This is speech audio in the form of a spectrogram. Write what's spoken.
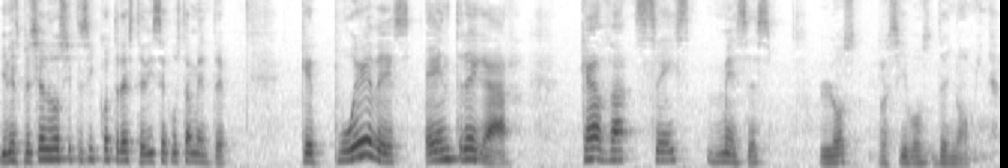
Y en especial 2753 te dice justamente que puedes entregar cada seis meses los recibos de nómina.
